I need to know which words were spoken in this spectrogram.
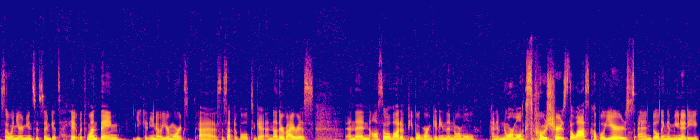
So when your immune system gets hit with one thing, you can, you know, you're more uh, susceptible to get another virus. And then also a lot of people weren't getting the normal kind of normal exposures the last couple years and building immunity.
